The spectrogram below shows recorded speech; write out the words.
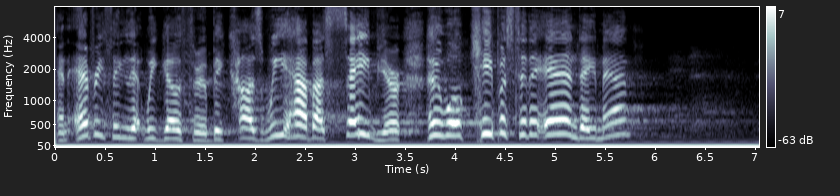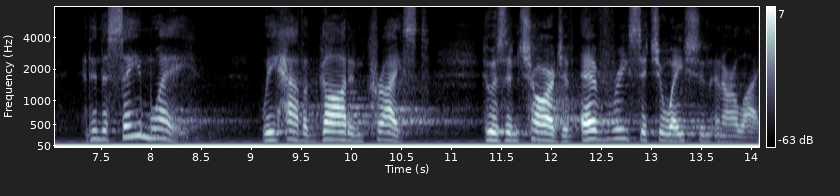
and everything that we go through because we have a Savior who will keep us to the end. Amen? And in the same way, we have a God in Christ who is in charge of every situation in our life.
